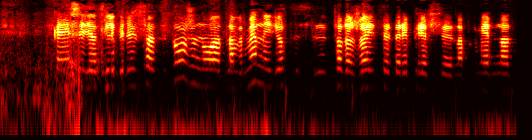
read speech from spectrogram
конечно, идет либерализация тоже, но одновременно идет, продолжается эта репрессия, например, над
